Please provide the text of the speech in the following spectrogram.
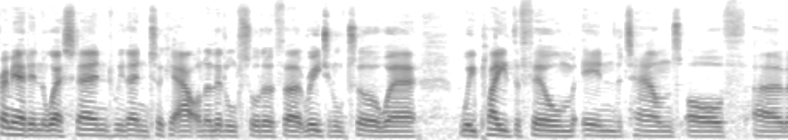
premiered in the West End. We then took it out on a little sort of uh, regional tour where we played the film in the towns of uh,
